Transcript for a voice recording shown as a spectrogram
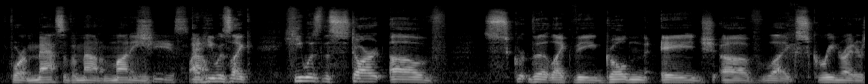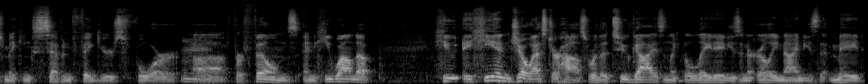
for a massive amount of money. Jeez. And he was like he was the start of the like the golden age of like screenwriters making seven figures for uh, for films, and he wound up he he and Joe Eszterhas were the two guys in like the late '80s and early '90s that made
